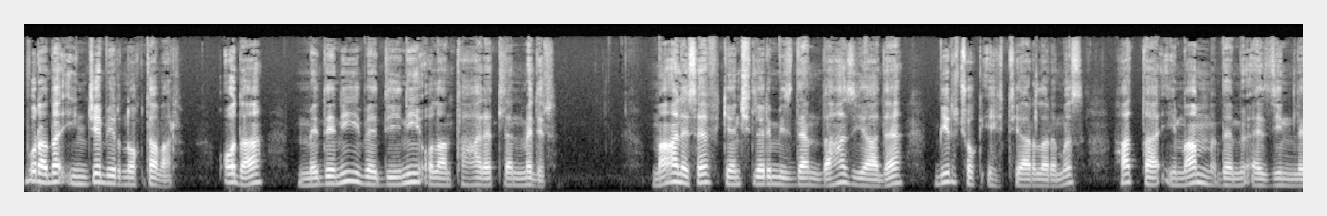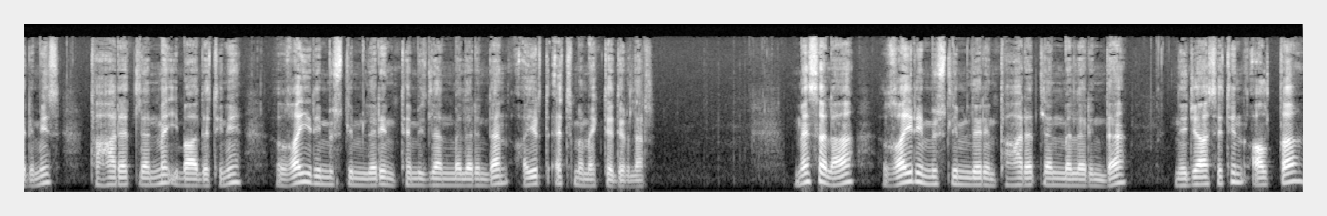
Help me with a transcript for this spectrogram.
Burada ince bir nokta var. O da medeni ve dini olan taharetlenmedir. Maalesef gençlerimizden daha ziyade birçok ihtiyarlarımız hatta imam ve müezzinlerimiz taharetlenme ibadetini gayrimüslimlerin temizlenmelerinden ayırt etmemektedirler. Mesela gayrimüslimlerin taharetlenmelerinde necasetin altta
